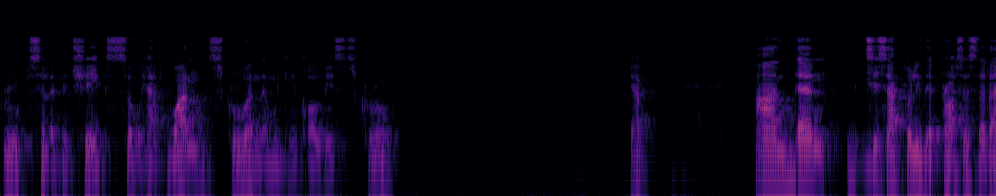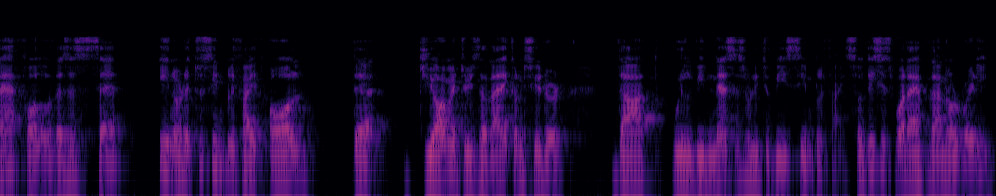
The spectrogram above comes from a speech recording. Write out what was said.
group selected shapes. So we have one screw and then we can call this screw. Yep. And then this is actually the process that I have followed, as I said, in order to simplify all the geometries that I consider that will be necessary to be simplified. So this is what I've done already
